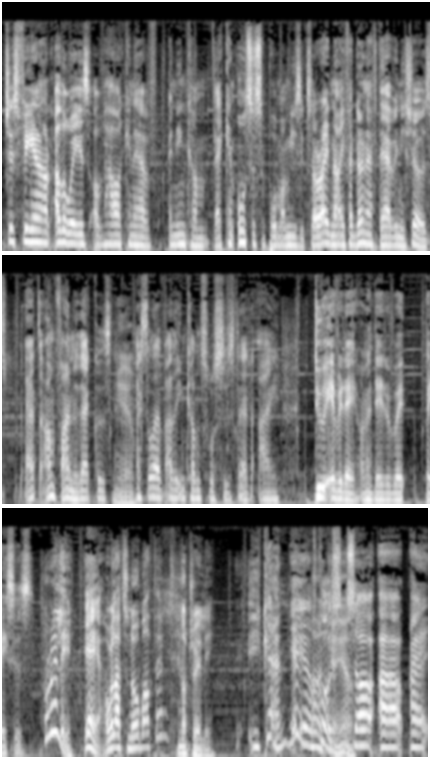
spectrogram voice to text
Just figuring out other ways of how I can have an income that can also support my music. So right now, if I don't have to have any shows, that's, I'm fine with that because Yeah. I still have other income sources that I do every day on a day-to-day basis. Oh, really? Yeah, yeah. Are we allowed to know about them? Not really. You can, yeah, yeah, of Oh, course. okay, yeah. So uh, I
